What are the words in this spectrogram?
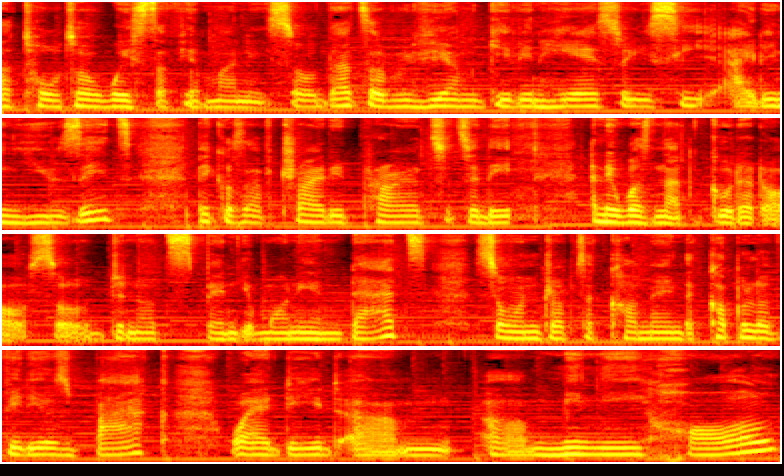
a total waste of your money. So that's a review I'm giving here. So you see, I didn't use it because I've tried it prior to today and it was not good at all. So do not spend your money on that. Someone dropped a comment a couple of videos back where I did um, a mini haul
